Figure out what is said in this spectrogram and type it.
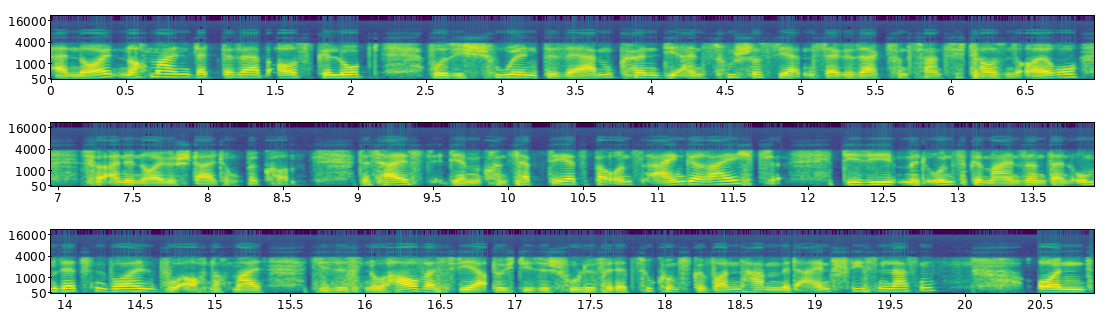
erneut nochmal einen Wettbewerb ausgelobt, wo sich Schulen bewerben können, die einen Zuschuss, Sie hatten es ja gesagt, von 20.000 Euro für eine Neugestaltung bekommen. Das heißt, die haben Konzepte jetzt bei uns eingereicht, die sie mit uns gemeinsam dann umsetzen wollen, wo auch nochmal dieses Know-how, was wir durch diese Schulhöfe der Zukunft gewonnen haben, mit einfließen lassen. Und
